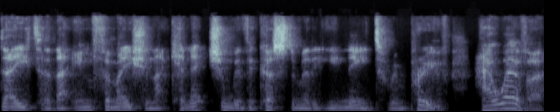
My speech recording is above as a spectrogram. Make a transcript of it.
data, that information, that connection with the customer that you need to improve. However,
